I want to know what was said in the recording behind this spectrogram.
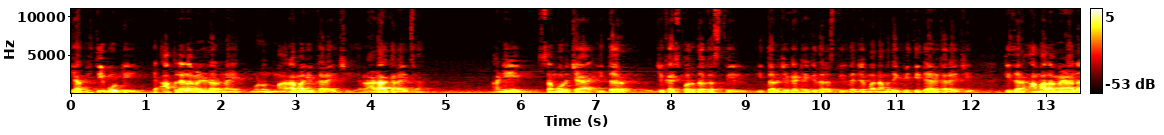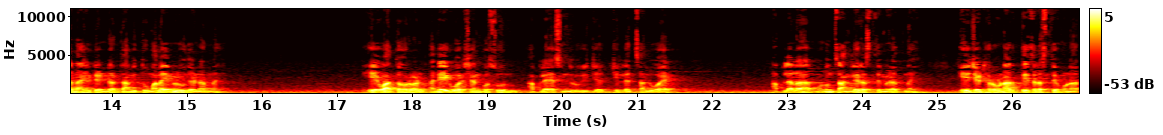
या भीतीपोटी ते आपल्याला मिळणार नाहीत म्हणून मारामारी करायची राडा करायचा. आणि समोरच्या इतर जे काही स्पर्धक असतील इतर जे काही ठेकेदार असतील त्यांच्या मनामध्ये भीती तयार करायची की जर आम्हाला मिळालं नाही टेंडर तर आम्ही तुम्हालाही मिळू देणार नाही. हे वातावरण अनेक वर्षांपासून आपल्या या सिंधुदुर्ग जिल्ह्यात चालू आहे. आपल्याला म्हणून चांगले रस्ते मिळत नाही. हे जे ठरवणार तेच रस्ते होणार.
